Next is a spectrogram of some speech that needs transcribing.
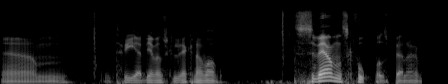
Um, tredje, vem skulle det kunna vara? Svensk fotbollsspelare.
